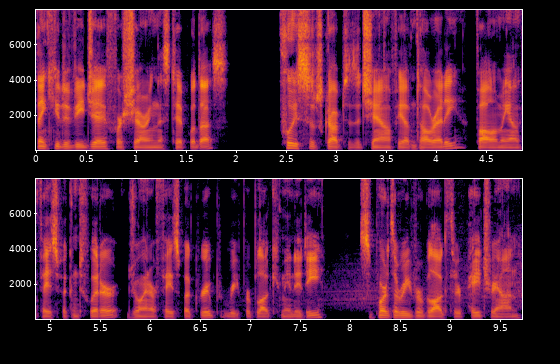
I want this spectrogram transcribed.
Thank you to Vijay for sharing this tip with us. Please subscribe to the channel if you haven't already. Follow me on Facebook and Twitter. Join our Facebook group, Reaper Blog Community. Support the Reaper Blog through Patreon.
